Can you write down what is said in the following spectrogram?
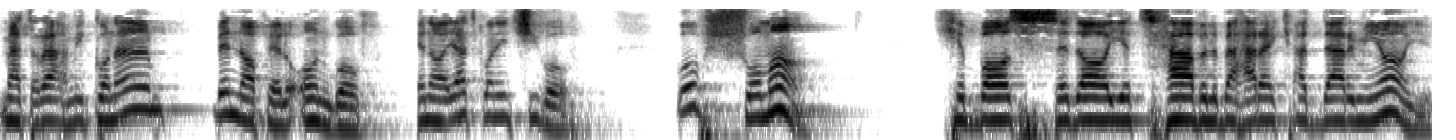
مطرح می‌کنم به ناپلئون گفت. عنایت کنید چی گفت؟ گفت شما که با صدای تبل به حرکت در میای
